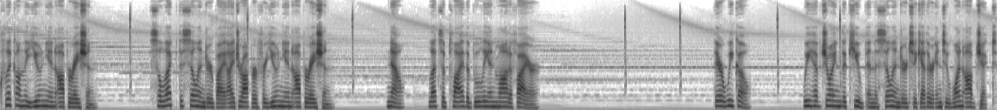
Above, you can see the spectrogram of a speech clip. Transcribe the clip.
Click on the union operation. Select the cylinder by eyedropper for union operation. Now, let's apply the boolean modifier. There we go. We have joined the cube and the cylinder together into one object.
